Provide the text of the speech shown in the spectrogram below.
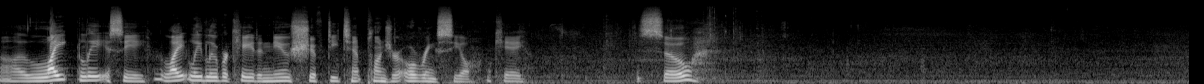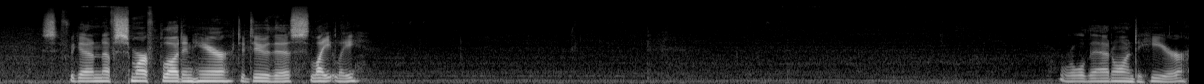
Uh, lightly, see, lightly lubricate a new shift detent plunger O-ring seal. Okay, so see if we got enough Smurf blood in here to do this lightly. Roll that onto here.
